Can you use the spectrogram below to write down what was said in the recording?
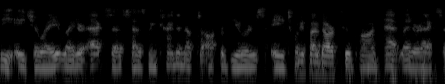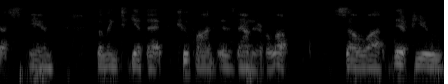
the HOA, Writer Access has been kind enough to offer viewers a $25 coupon at Writer Access. And the link to get that coupon is down there below. So uh, if you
